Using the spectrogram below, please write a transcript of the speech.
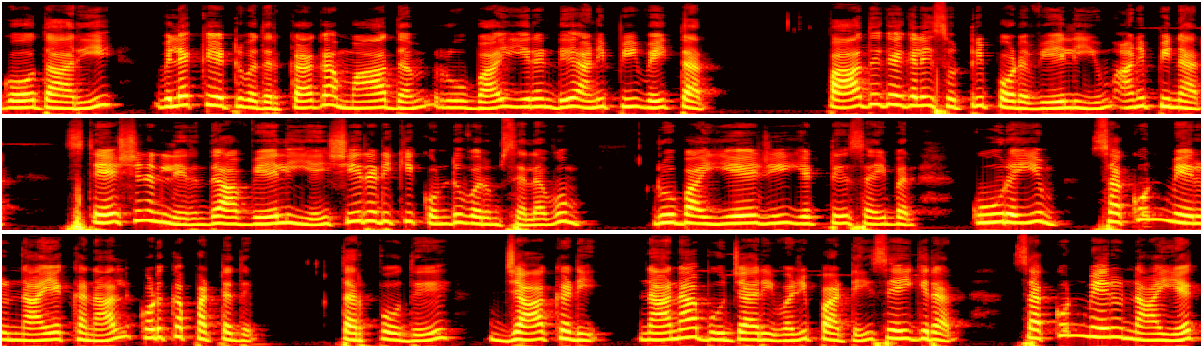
கோதாரி விளக்கேற்றுவதற்காக மாதம் ரூபாய் இரண்டு அனுப்பி வைத்தார். பாதுகைகளை சுற்றி போட வேலியும் அனுப்பினார். ஸ்டேஷனிலிருந்து அவ்வேலியை ஷீரடிக்கு கொண்டு வரும் செலவும் ரூபாய் ஏழு எட்டு சைபர் கூரையும் சகுன் மேரு நாயக்கனால் கொடுக்கப்பட்டது. தற்போது ஜாக்கடி நானா பூஜாரி வழிபாட்டை செய்கிறார். சகுன் மேரு நாயக்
